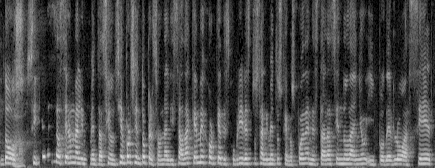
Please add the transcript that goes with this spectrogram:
Dos, Ajá. si quieres hacer una alimentación 100% personalizada, qué mejor que descubrir estos alimentos que nos pueden estar haciendo daño y poderlo hacer.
